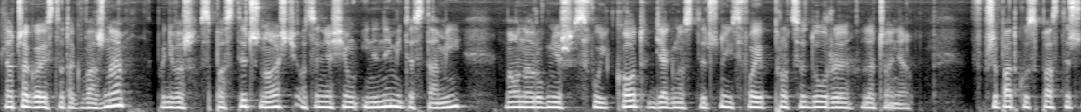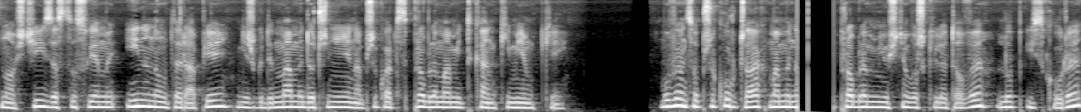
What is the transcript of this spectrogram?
Dlaczego jest to tak ważne? Ponieważ spastyczność ocenia się innymi testami, ma ona również swój kod diagnostyczny i swoje procedury leczenia. W przypadku spastyczności zastosujemy inną terapię niż gdy mamy do czynienia np. z problemami tkanki miękkiej. Mówiąc o przykurczach, mamy problem mięśniowo-szkieletowy lub i skóry.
